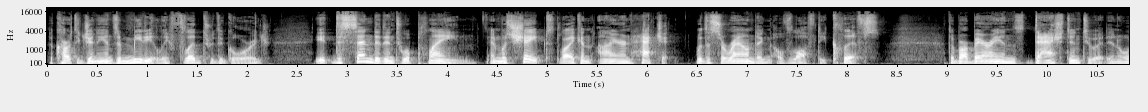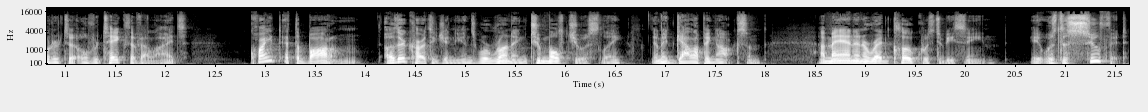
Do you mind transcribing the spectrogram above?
The Carthaginians immediately fled through the gorge. It descended into a plain and was shaped like an iron hatchet, with a surrounding of lofty cliffs. The barbarians dashed into it in order to overtake the Velites. Quite at the bottom, other Carthaginians were running tumultuously amid galloping oxen. A man in a red cloak was to be seen. It was the Suffet,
